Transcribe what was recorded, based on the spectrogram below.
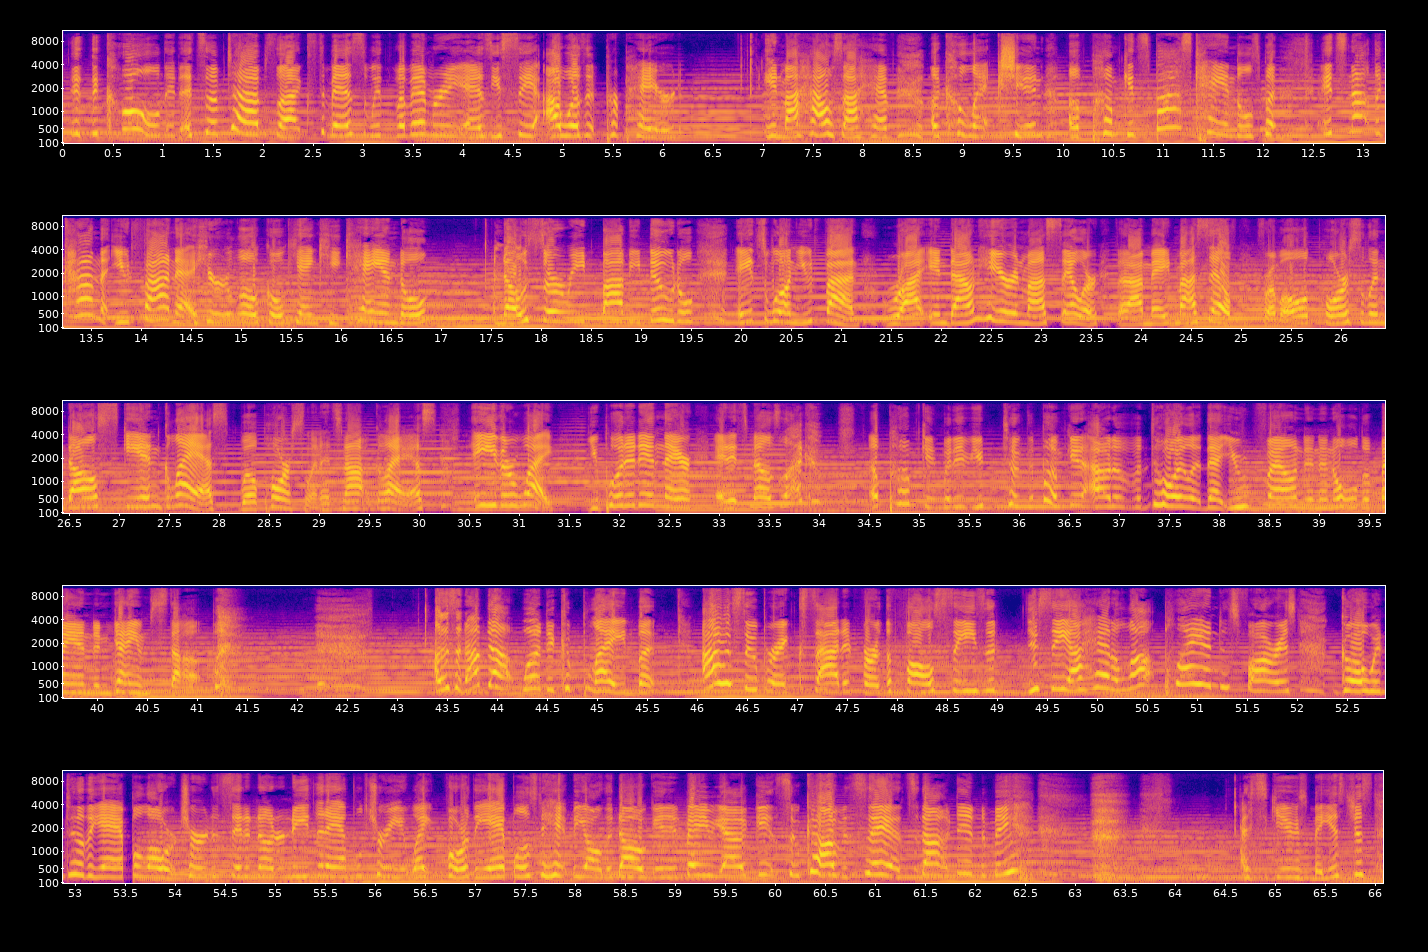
it, the cold, it, it sometimes likes to mess with my memory. As you see, I wasn't prepared. In my house, I have a collection of pumpkin spice candles, but it's not the kind that you'd find at your local Yankee Candle. No, sirree, Bobby Doodle. It's one you'd find right in down here in my cellar that I made myself from old porcelain doll skin glass. Well, porcelain, it's not glass. Either way, you put it in there and it smells like a pumpkin. But if you took the pumpkin out of a toilet that you found in an old abandoned GameStop. Listen, I'm not one to complain, but I was super excited for the fall season. You see, I had a lot planned as far as going to the apple orchard and sitting underneath an apple tree and waiting for the apples to hit me on the noggin and maybe I'll get some common sense knocked into me. Excuse me, it's just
